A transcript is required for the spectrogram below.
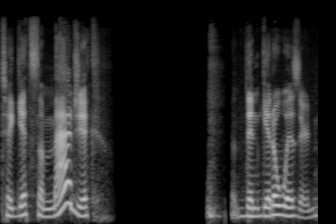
to get some magic than get a wizard?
